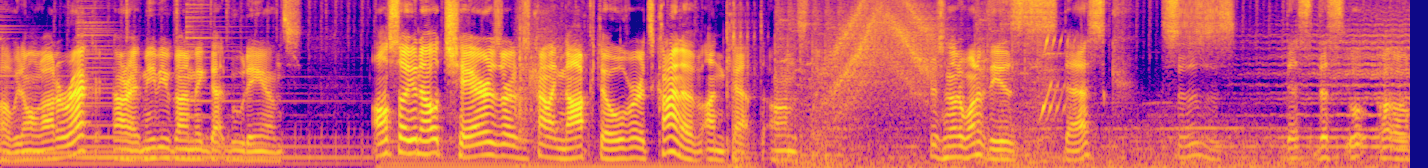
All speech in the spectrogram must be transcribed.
Oh, we don't got a record. Alright, maybe we gotta make that boo dance. Also, you know, chairs are just kind of like knocked over. It's kind of unkept, honestly. Here's another one of these desk. This is this this. Oh, uh oh,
